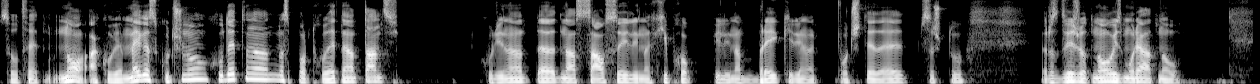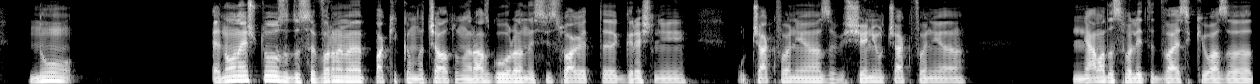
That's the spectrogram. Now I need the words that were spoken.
съответно. Но ако ви е мега скучно, ходете на, на спорт, ходете на танци. Ходи на една салса или на хип-хоп или на брейк или на какво че да е, също раздвижват много, изморяват много. Но едно нещо, за да се върнем пак и към началото на разговора, не си слагайте грешни очаквания, завишени очаквания. Няма да свалите 20 кила за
